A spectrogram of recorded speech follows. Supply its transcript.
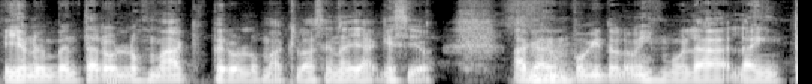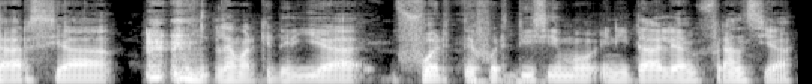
Ellos no inventaron los Mac, pero los Mac lo hacen allá, qué sé yo. Acá es un poquito lo mismo, la, la intarsia, la marquetería fuerte, fuertísimo en Italia, en Francia,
